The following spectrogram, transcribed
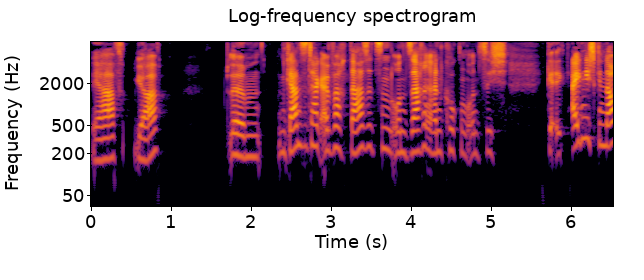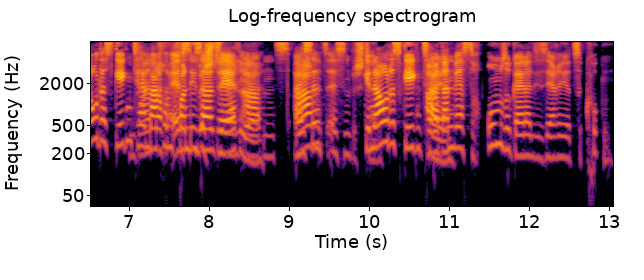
ja, f- ja, ähm, einen ganzen Tag einfach da sitzen und Sachen angucken und sich ge- eigentlich genau das Gegenteil machen von dieser Serie. Abends. Weißt? Abends Essen bestellen. Genau das Gegenteil. Aber dann wäre es doch umso geiler, die Serie zu gucken.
